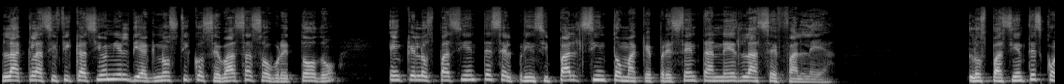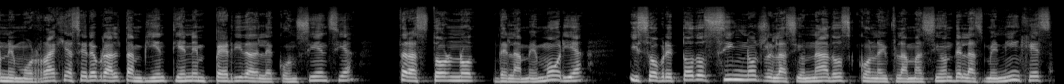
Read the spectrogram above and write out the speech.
la clasificación y el diagnóstico se basa sobre todo en que los pacientes el principal síntoma que presentan es la cefalea. Los pacientes con hemorragia cerebral también tienen pérdida de la conciencia, trastorno de la memoria y sobre todo signos relacionados con la inflamación de las meninges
